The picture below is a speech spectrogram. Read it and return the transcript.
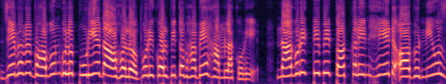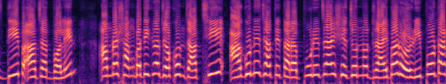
যেভাবে ভবনগুলো পুড়িয়ে দেওয়া হলো, পরিকল্পিতভাবে হামলা করে। নাগরিক টিভির তৎকালীন head of news Deep Azad বলেন আমরা সাংবাদিকরা যখন যাচ্ছি, আগুনে যাতে তারা পুড়ে যায়, সেজন্য ড্রাইভার ও রিপোর্টার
